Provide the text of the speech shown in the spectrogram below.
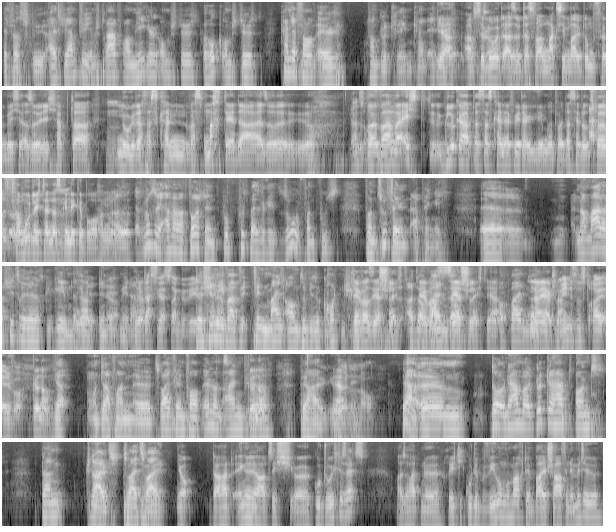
etwas früh. Als Jampi im Strafraum Hiegel umstößt, Huck umstößt, kann der VfL von Glück reden. Kann echt Ja, absolut. Also das war maximal dumm für mich. Also ich habe da nur gedacht, das kann, was macht der da? Also. Ganz war, war, haben wir echt Glück gehabt, dass das keinen Elfmeter gegeben hat, weil das hätte uns ver vermutlich dann das Genick gebrochen. Also, Das muss ich einfach mal vorstellen. Fu- Fußball ist wirklich so von, Fuß, von Zufällen abhängig. Äh, äh, normaler Schiedsrichter hätte das gegeben, das, Ja. den Elfmeter. Das wäre es dann gewesen. Der Schiri war, fi- in meinen Augen sowieso grottenschlecht. der war sehr schlecht. Also der war sehr Seiten. schlecht, ja. Auf beiden Seiten. Naja, klar. Mindestens drei Elfer. Genau. Ja, und davon äh, zwei für den VfL und einen für, Genau. für Hall. Ja. Ja, Genau. ja ähm, so, und da haben wir Glück gehabt und dann knallt 2-2. Ja, da hat Engel der hat sich äh, gut durchgesetzt. Also hat eine richtig gute Bewegung gemacht, den Ball scharf in die Mitte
